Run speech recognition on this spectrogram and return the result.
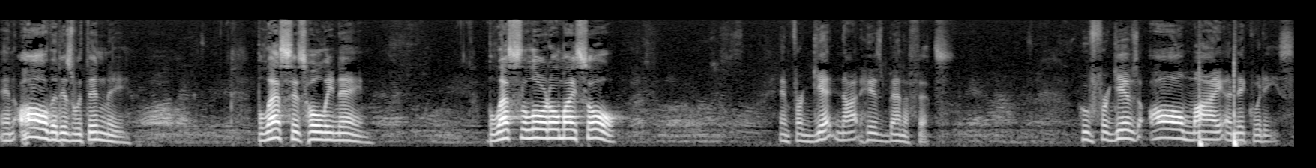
and all that is within me. Bless his holy name. Bless the Lord, O my soul, and forget not his benefits, who forgives all my iniquities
